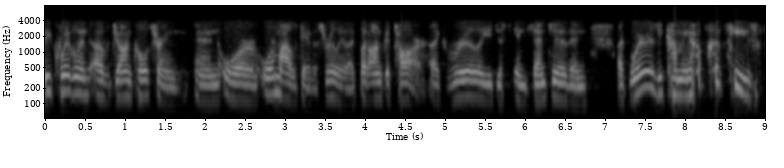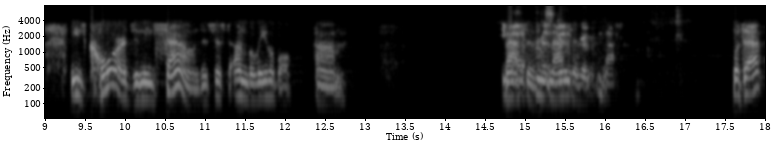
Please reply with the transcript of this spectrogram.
the equivalent of John Coltrane and or or Miles Davis, really, like, but on guitar, like really just inventive and like where is he coming up with these these chords and these sounds? It's just unbelievable. Um, He got it from his guru. massive. What's that?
